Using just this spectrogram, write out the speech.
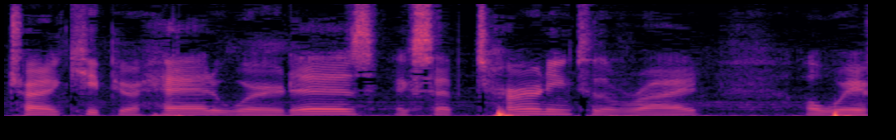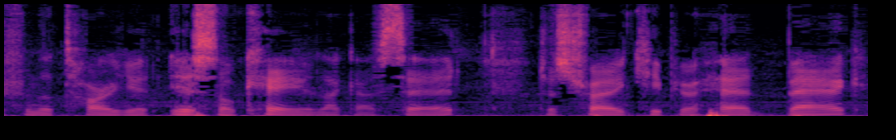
try to keep your head where it is except turning to the right away from the target is okay like I said. Just try to keep your head back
